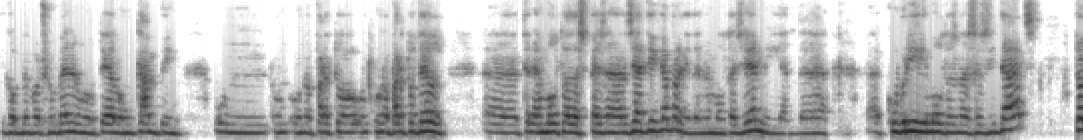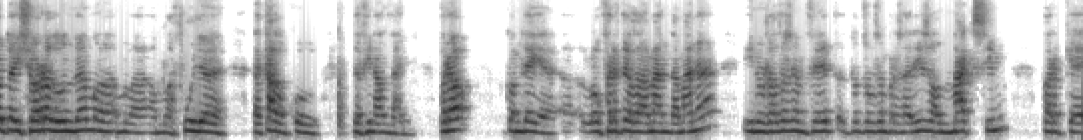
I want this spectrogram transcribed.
i com bé pots comprendre, un hotel, un càmping, un, un, un, apart, un apart hotel, eh, tenen molta despesa energètica perquè tenen molta gent i han de eh, cobrir moltes necessitats. Tot això redunda amb la, amb la, amb la fulla de càlcul de final d'any. Però, com deia, l'oferta i la demanda mana i nosaltres hem fet, tots els empresaris, el màxim perquè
